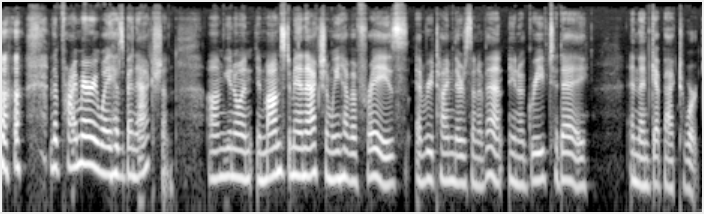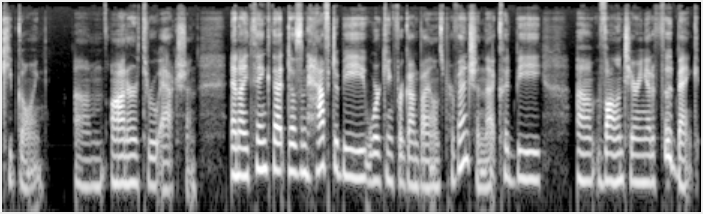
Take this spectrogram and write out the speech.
the primary way has been action. Um, you know, in, in Moms Demand Action, we have a phrase every time there's an event, you know, grieve today and then get back to work, keep going. Um, honor through action. And I think that doesn't have to be working for gun violence prevention. That could be um, volunteering at a food bank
